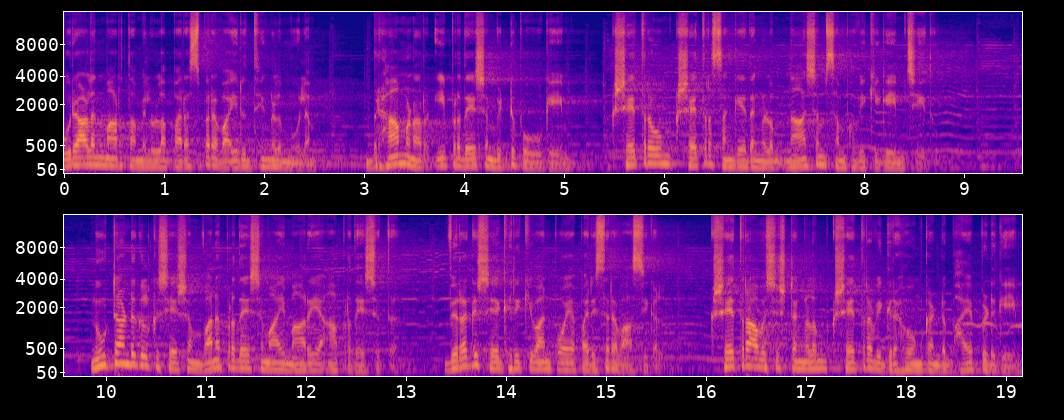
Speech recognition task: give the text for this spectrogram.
ഊരാളന്മാർ തമ്മിലുള്ള പരസ്പര വൈരുദ്ധ്യങ്ങളും മൂലം ബ്രാഹ്മണർ ഈ പ്രദേശം വിട്ടുപോവുകയും ക്ഷേത്രവും ക്ഷേത്ര സങ്കേതങ്ങളും നാശം സംഭവിക്കുകയും ചെയ്തു. നൂറ്റാണ്ടുകൾക്ക് ശേഷം വനപ്രദേശമായി മാറിയ ആ പ്രദേശത്ത് വിറക് ശേഖരിക്കുവാൻ പോയ പരിസരവാസികൾ ക്ഷേത്രാവശിഷ്ടങ്ങളും ക്ഷേത്രവിഗ്രഹവും കണ്ട് ഭയപ്പെടുകയും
